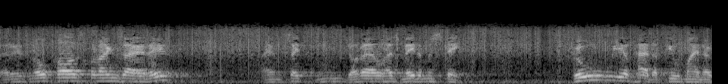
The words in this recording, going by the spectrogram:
There is no cause for anxiety. I am certain Jor-El has made a mistake. True, we have had a few minor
